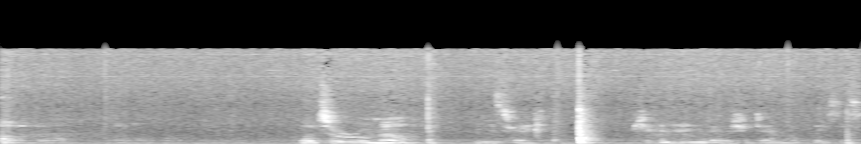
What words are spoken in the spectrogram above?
Oh, no. That's her room now. That's right. She can hang there, she damn well pleases.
